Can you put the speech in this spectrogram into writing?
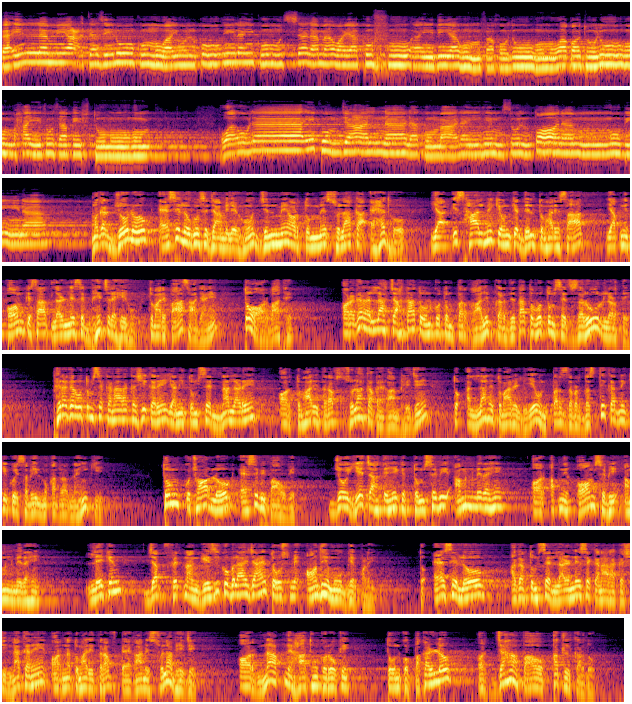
فإن لم يعتزلوكم ويلقوا إليكم السلم ويكفوا أيديهم فخذوهم وقتلوهم حيث ثقفتموهم وأولئكم جعلنا لكم عليهم سلطانا مبينا مگر جو لوگ ایسے لوگوں سے جا ملے ہوں جن میں اور تم میں صلح کا عہد ہو یا اس حال میں کہ ان کے دل تمہارے ساتھ یا اپنی قوم کے ساتھ لڑنے سے بھیج رہے ہوں، تمہارے پاس آ جائیں، تو اور بات ہے۔ اور اگر اللہ چاہتا تو ان کو تم پر غالب کر دیتا، تو وہ تم سے ضرور لڑتے۔ پھر اگر وہ تم سے کنارہ کشی کریں یعنی تم سے نہ لڑیں اور تمہاری طرف صلح کا پیغام بھیجیں، تو اللہ نے تمہارے لیے ان پر زبردستی کرنے کی کوئی سبیل مقرر نہیں کی۔ تم کچھ اور لوگ ایسے بھی پاؤ گے، جو یہ چاہتے ہیں کہ تم سے بھی امن میں رہیں اور اپنی قوم سے بھی امن میں رہیں۔ لیکن جب فتنہ انگیزی کو بلائے جائیں تو اس میں اوندھے منہ گر پڑے۔ تو ایسے لوگ اگر تم سے لڑنے سے کنارہ کشی نہ کریں اور نہ تمہاری طرف پیغام صلح بھیجیں اور نہ اپنے ہاتھوں کو روکیں، تو ان کو پکڑ لو اور جہاں پاؤ قتل کر دو۔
